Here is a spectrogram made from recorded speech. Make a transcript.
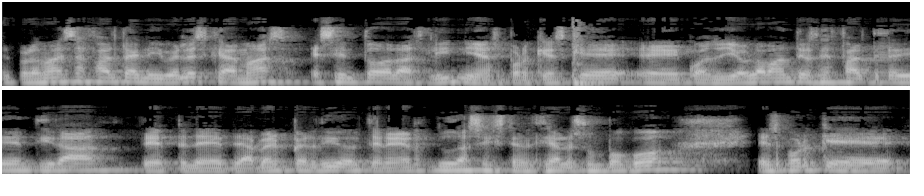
el problema de esa falta de nivel es que además es en todas las líneas, porque es que eh, cuando yo hablaba antes de falta de identidad, de, haber perdido, de tener dudas existenciales un poco, es porque,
